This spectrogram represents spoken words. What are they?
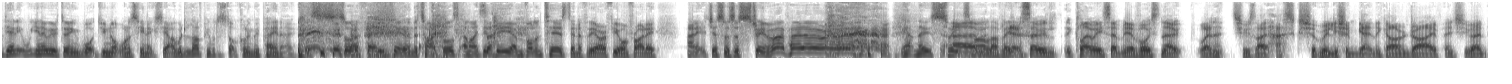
the only, you know, we were doing what do you not want to see next year? I would love people to stop calling me Pano. It's sort of fairly clear in the titles. And I did the um, volunteers dinner for the RFU on Friday, and it just was a stream of oh, Pano. yeah, no, sweet, Um, smile, lovely. yeah, so Chloe sent me a voice note when she was like, "Hask really shouldn't get in the car and drive," and she went,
